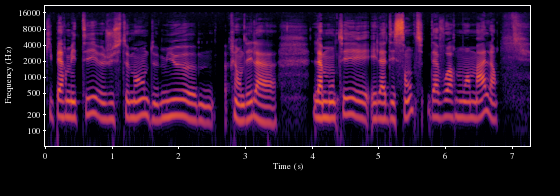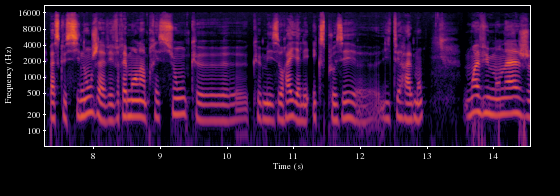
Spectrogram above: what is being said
qui permettaient justement de mieux appréhender la, montée et la descente, d'avoir moins mal, parce que sinon j'avais vraiment l'impression que, que mes oreilles allaient exploser euh, littéralement. Moi, vu mon âge,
